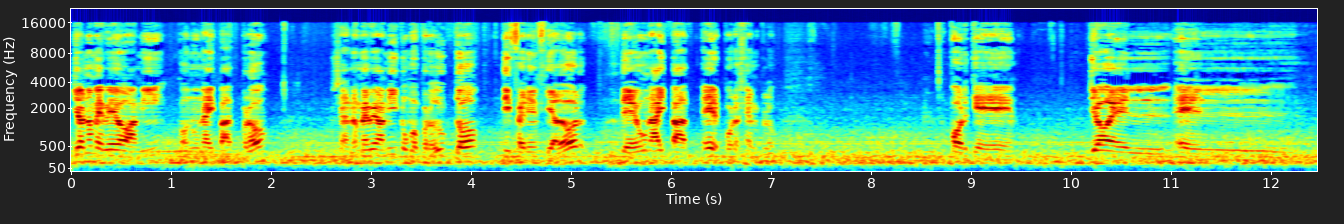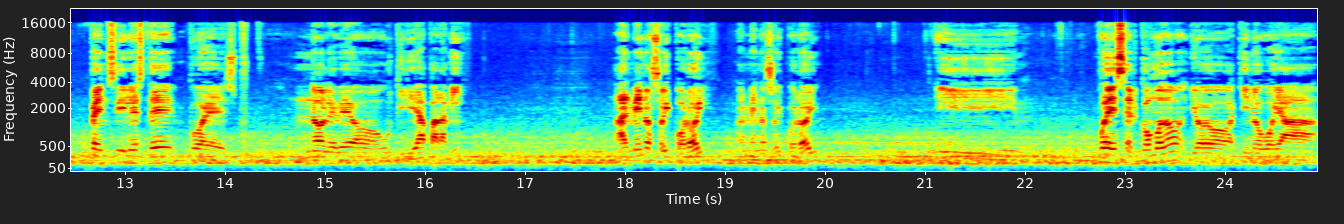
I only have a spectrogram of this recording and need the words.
yo no me veo a mí con un iPad Pro, o sea, no me veo a mí como producto diferenciador de un iPad Air, por ejemplo. Porque yo el, el Pencil este, pues no le veo utilidad para mí. Al menos hoy por hoy. Al menos hoy por hoy. Y puede ser cómodo. Yo aquí no voy a,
